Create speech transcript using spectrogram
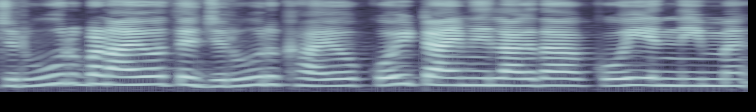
ਜ਼ਰੂਰ ਬਣਾਇਓ ਤੇ ਜ਼ਰੂਰ ਖਾਇਓ। ਕੋਈ ਟਾਈਮ ਨਹੀਂ ਲੱਗਦਾ, ਕੋਈ ਇੰਨੀ ਮ-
